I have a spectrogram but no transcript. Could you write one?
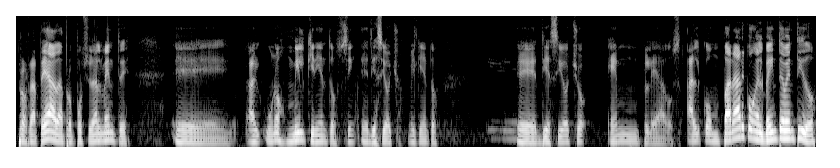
prorrateada proporcionalmente unos 1.518 1.518 empleados. Al comparar con el 2022,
